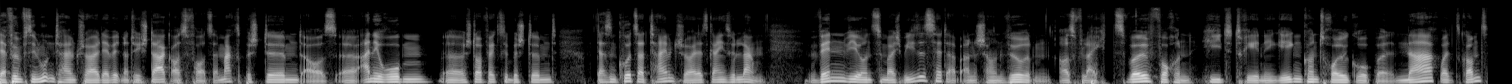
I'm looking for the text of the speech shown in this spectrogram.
Der 15-Minuten-Time-Trial, der wird natürlich stark aus VZ Max bestimmt, aus äh, anaeroben äh, Stoffwechsel bestimmt. Das ist ein kurzer Time-Trial, der ist gar nicht so lang. Wenn wir uns zum Beispiel dieses Setup anschauen würden, aus vielleicht zwölf Wochen Heat-Training gegen Kontrollgruppe, nach, weil jetzt kommt's,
